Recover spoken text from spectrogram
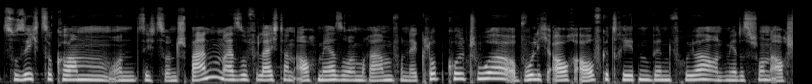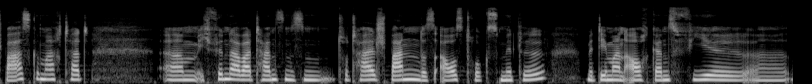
zu sich zu kommen und sich zu entspannen. Also vielleicht dann auch mehr so im Rahmen von der Clubkultur, obwohl ich auch aufgetreten bin früher und mir das schon auch Spaß gemacht hat. Ähm, ich finde aber Tanzen ist ein total spannendes Ausdrucksmittel, mit dem man auch ganz viel äh,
